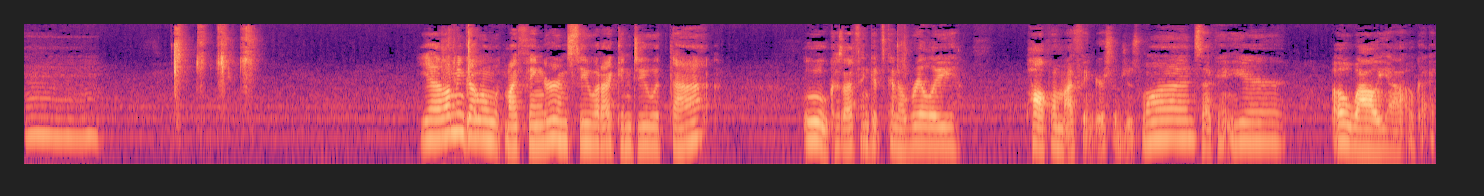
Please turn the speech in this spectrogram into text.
Hmm. Yeah, let me go in with my finger and see what I can do with that. Ooh, because I think it's going to really pop on my finger. So just one second here. Oh, wow, yeah, okay.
